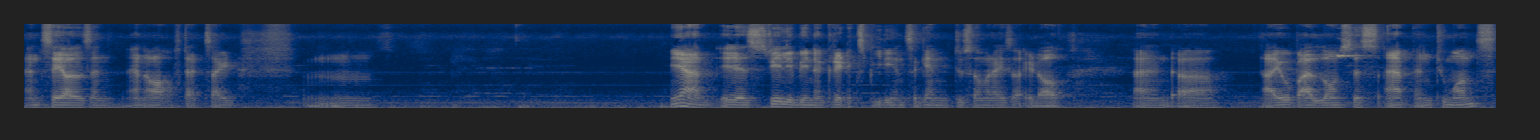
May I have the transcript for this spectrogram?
and sales and and all of that side. Um, yeah, it has really been a great experience again to summarize it all, and uh, I hope I'll launch this app in two months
